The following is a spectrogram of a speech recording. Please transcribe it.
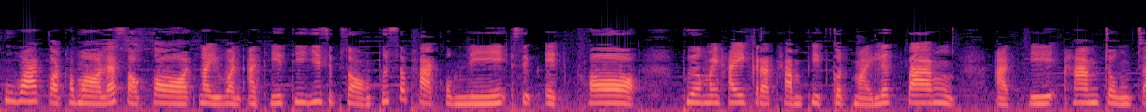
ผู้ว่ากทม และสกในวันอาทิตย์ที่ 22 พฤษภาคมนี้ 11 ข้อ เพื่อไม่ให้กระทำผิดกฎหมายเลือกตั้ง อาทิห้ามจงใจ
